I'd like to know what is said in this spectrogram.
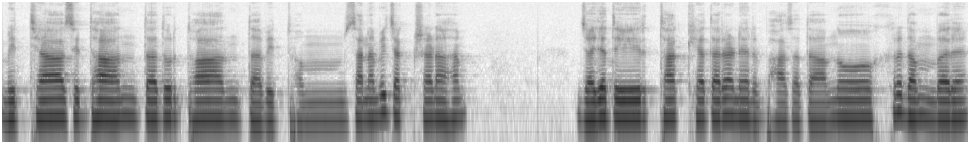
मिथ्यासिद्धान्तदुर्ध्वान्तविध्वंसनविचक्षणः। जयतीर्थाख्यतरनिर्भासतां नो हृदम्बर।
